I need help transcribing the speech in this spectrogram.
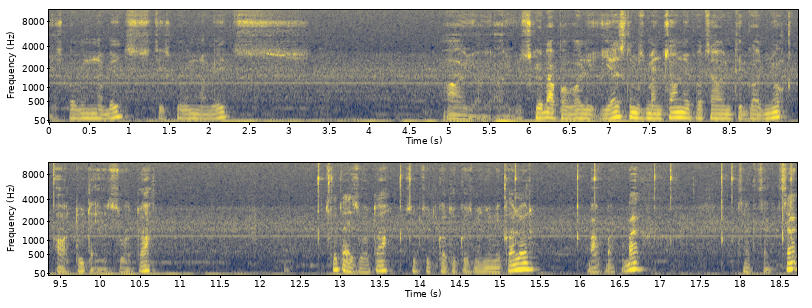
Gdzieś powinno być. Gdzieś powinno być. Oj, oj, oj. Już chyba powoli jestem zmęczony po całym tygodniu. O, tutaj jest złoto. Tutaj złoto. Szybciutko tylko zmienimy kolor. Bach, bach, bach. Cak, cak, cak.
